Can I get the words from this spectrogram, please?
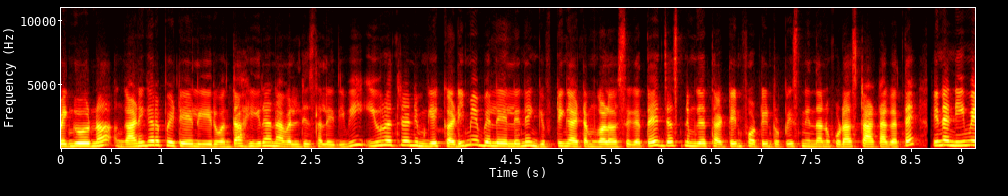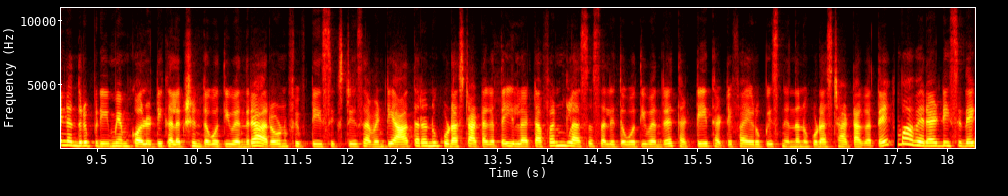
ಬೆಂಗಳೂರಿನ ಗಾಣಿಗರಪೇಟೆಯಲ್ಲಿ ಇರುವಂತಹ ಹೀರಾ ನಾವೆಲ್ಟೀಸ್ ಅಲ್ಲಿ ಇದೀವಿ. ಇವ್ರ ಹತ್ರ ನಿಮಗೆ ಕಡಿಮೆ ಬೆಲೆಯಲ್ಲೇನೆ ಗಿಫ್ಟಿಂಗ್ ಐಟಮ್ಗಳು ಸಿಗುತ್ತೆ. ಜಸ್ಟ್ ನಿಮಗೆ ತರ್ಟೀನ್ ಫೋರ್ಟೀನ್ ರುಪೀಸ್ ನಿಂದಾನು ಕೂಡ ಸ್ಟಾರ್ಟ್ ಆಗುತ್ತೆ. ಇನ್ನು ನೀವೇನಾದ್ರೂ ಪ್ರೀಮಿಯಂ ಕ್ವಾಲಿಟಿ ಕಲೆಕ್ಷನ್ ತಗೋತೀವಿ ಅಂದ್ರೆ ಅರೌಂಡ್ ಫಿಫ್ಟಿ ಸಿಕ್ಸ್ಟಿ ಸೆವೆಂಟಿ ಆ ತರನು ಕೂಡ ಸ್ಟಾರ್ಟ್ ಆಗುತ್ತೆ. ಇಲ್ಲ ಟಫನ್ ಗ್ಲಾಸಸ್ ಅಲ್ಲಿ ತಗೋತೀವಿ ಅಂದ್ರೆ ತರ್ಟಿ ತರ್ಟಿ ಫೈವ್ ರುಪೀಸ್ ನಿಂದನೂ ಕೂಡ ಸ್ಟಾರ್ಟ್ ಆಗುತ್ತೆ. ತುಂಬಾ ವೆರೈಟೀಸ್ ಇದೆ.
